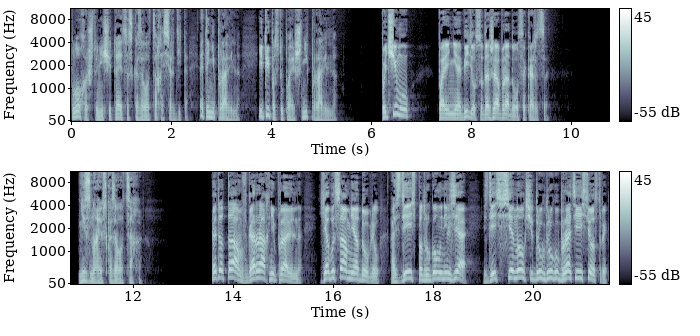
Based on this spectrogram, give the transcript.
«Плохо, что не считается», — сказала Цаха сердито. «Это неправильно. И ты поступаешь неправильно». «Почему?» Парень не обиделся, даже обрадовался, кажется. «Не знаю», — сказала Цаха. «Это там, в горах неправильно. Я бы сам не одобрил. А здесь по-другому нельзя. Здесь все ногчи друг другу братья и сестры.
